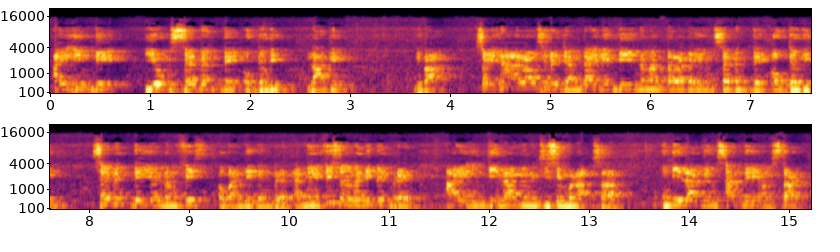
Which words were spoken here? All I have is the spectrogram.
ay hindi yung 7th day of the week. Lagi. Di ba? So, inaalaw sila dyan dahil hindi naman talaga yung 7th day of the week. 7th day yun ng Feast of Unleavened Bread. And yung Feast of Unleavened Bread ay hindi laging nagsisimula sa hindi laging Sunday ang start.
